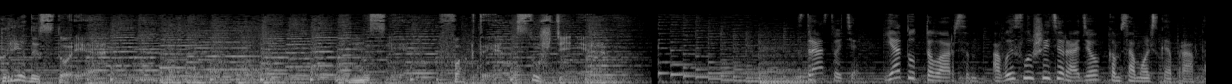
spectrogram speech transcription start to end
Предыстория. Мысли, факты, суждения. Здравствуйте, я Тутта Ларсен, а вы слушаете радио «Комсомольская правда».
